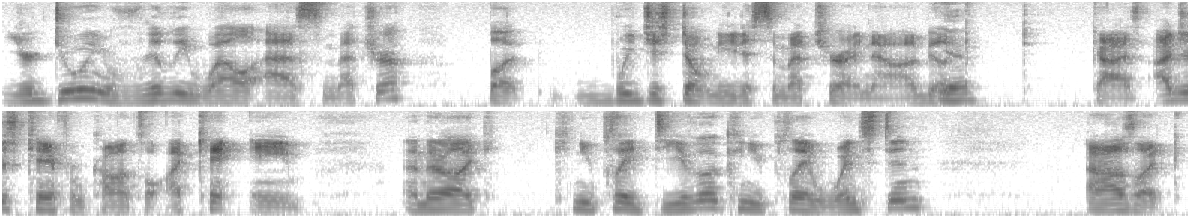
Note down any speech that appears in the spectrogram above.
you're doing really well as Symmetra, but we just don't need a Symmetra right now." I'd be like, Yeah. "Guys, I just came from console. I can't aim." And they're like, "Can you play Diva? Can you play Winston?" And I was like,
